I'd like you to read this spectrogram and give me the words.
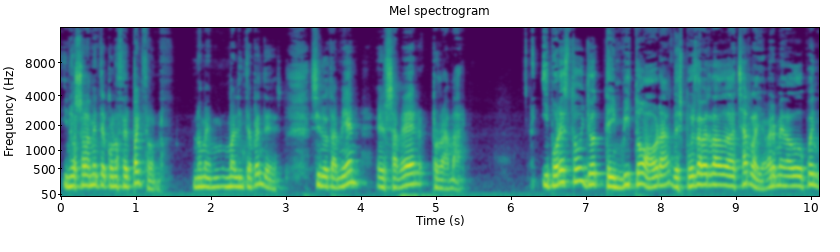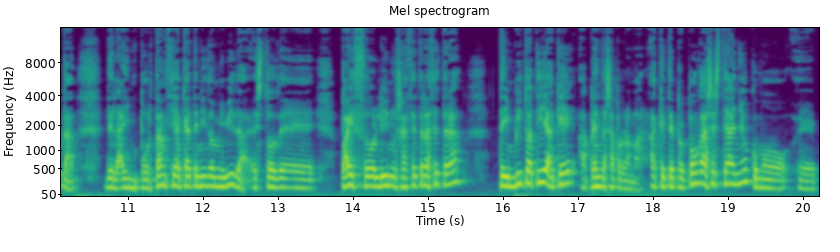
Y no solamente el conocer Python, no me malinterpretes, sino también el saber programar. Y por esto yo te invito ahora, después de haber dado la charla y haberme dado cuenta de la importancia que ha tenido en mi vida esto de Python, Linux, etcétera, etcétera, te invito a ti a que aprendas a programar, a que te propongas este año como eh,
